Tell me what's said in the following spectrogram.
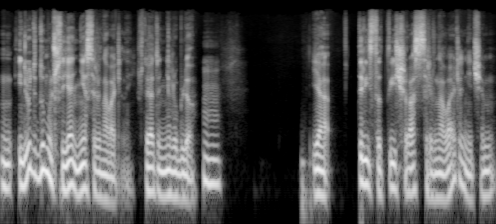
И люди думают, что я не соревновательный, что я это не люблю. Мгм. Я в 300 тысяч раз соревновательнее, чем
